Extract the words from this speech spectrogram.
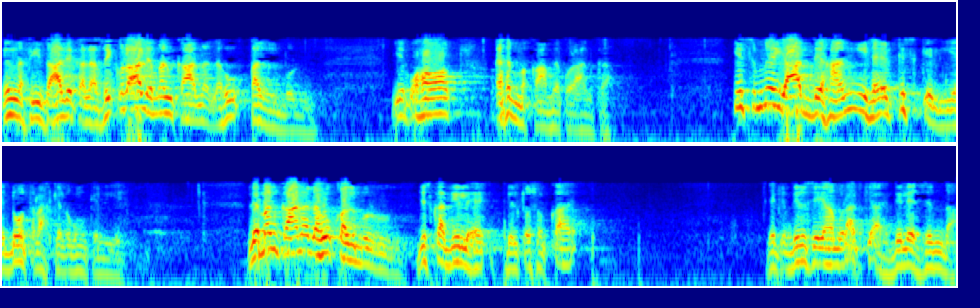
ان نفیز کا ذکر من کا لہو قلب۔ یہ بہت اہم مقام ہے قرآن کا۔ اس میں یاد دہانی ہے کس کے لیے؟ دو طرح کے لوگوں کے لیے۔ لمن کانا لہو قلب، جس کا دل ہے، دل تو سب کا ہے۔ لیکن دل سے یہاں مراد کیا ہے؟ دل زندہ،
